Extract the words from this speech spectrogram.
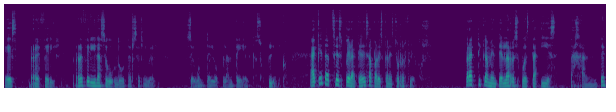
es referir, referir a segundo o tercer nivel, según te lo plantee el caso clínico. ¿A qué edad se espera que desaparezcan estos reflejos? Prácticamente la respuesta y es tajante.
